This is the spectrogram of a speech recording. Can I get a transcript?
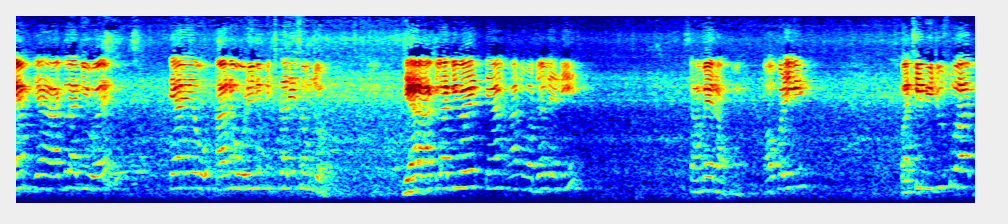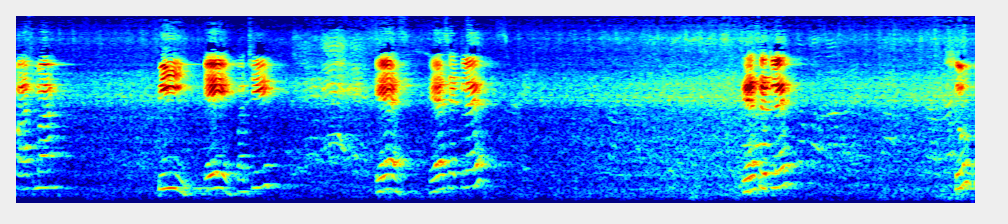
એમ જ્યાં આગ લાગી હોય, ત્યાં એ આને હોળીની પિચકારી સમજો. જ્યાં આગ લાગી હોય, ત્યાં આ નોઝલ એની સામે રાખવાની. ખબર પડી પછી બીજું શું આવે પાસમાં પી, એ, પછી? એસ. એસ એટલે એસ એટલે શું?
